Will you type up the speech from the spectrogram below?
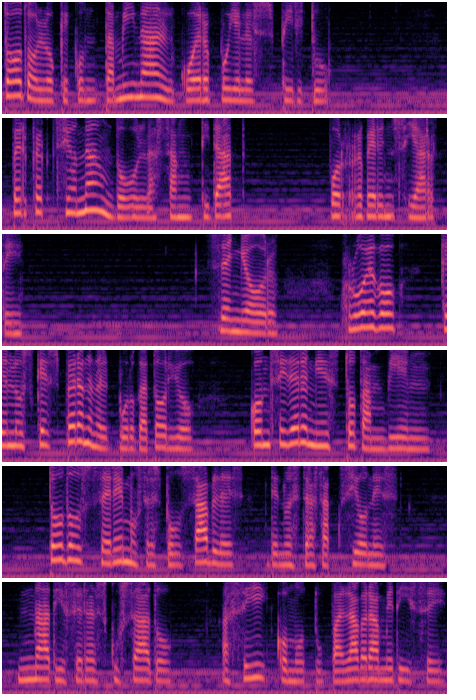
todo lo que contamina el cuerpo y el espíritu, perfeccionando la santidad por reverenciarte. Señor, ruego que los que esperan en el purgatorio consideren esto también. Todos seremos responsables de nuestras acciones. Nadie será excusado, así como tu palabra me dice.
